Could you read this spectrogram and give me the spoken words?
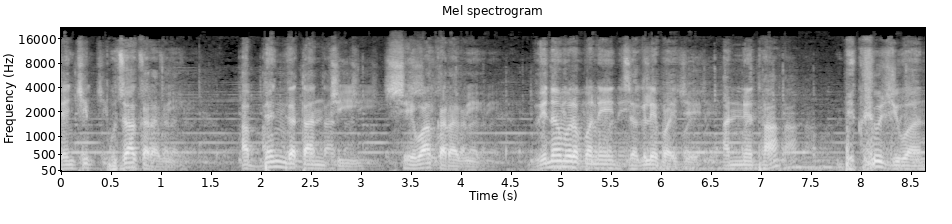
त्यांची पूजा करावी अभ्यंगतांची सेवा करावी विनम्रपणे जगले पाहिजे. अन्यथा भिक्षू जीवन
